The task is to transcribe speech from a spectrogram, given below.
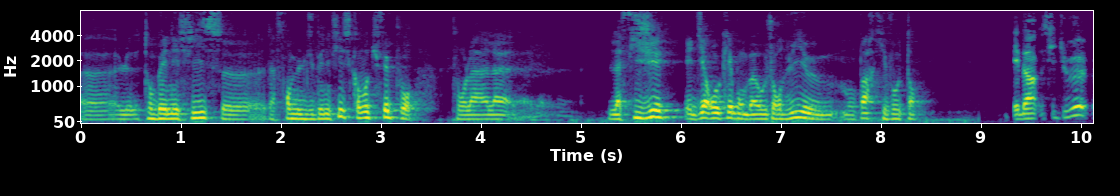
le, ton bénéfice, la formule du bénéfice? Comment tu fais pour pour la, la, la figer et dire ok bon bah aujourd'hui mon parc il vaut tant? Eh ben si tu veux,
